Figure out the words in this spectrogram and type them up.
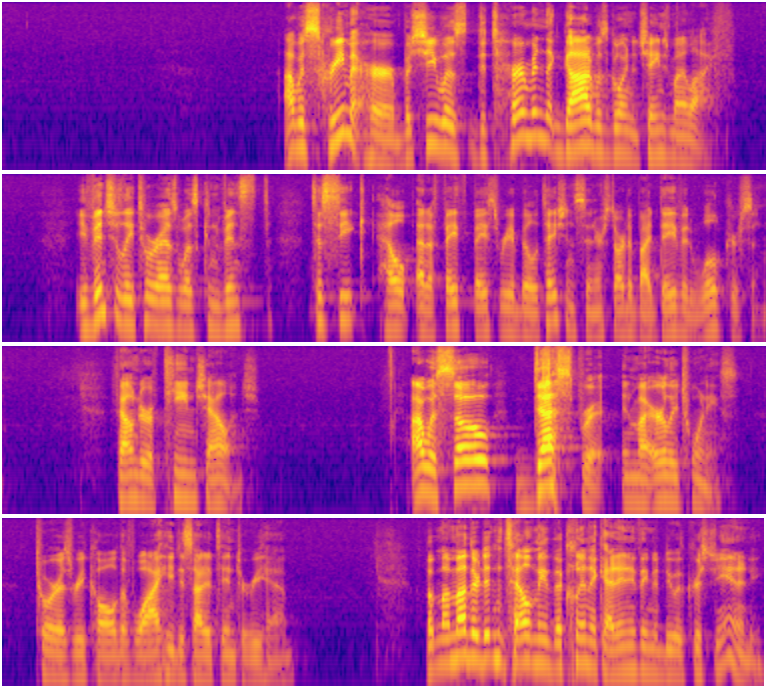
I would scream at her, but she was determined that God was going to change my life. Eventually, Torres was convinced to seek help at a faith based rehabilitation center started by David Wilkerson, founder of Teen Challenge. I was so desperate in my early 20s, Torres recalled, of why he decided to enter rehab. But my mother didn't tell me the clinic had anything to do with Christianity.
